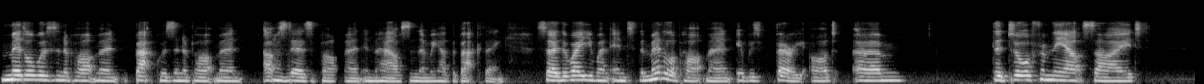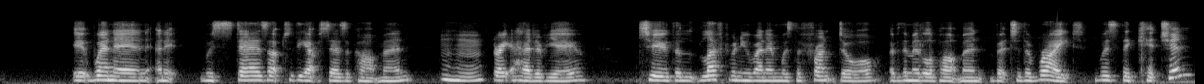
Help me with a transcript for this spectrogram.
middle was an apartment, back was an apartment, upstairs apartment in the house, and then we had the back thing. So the way you went into the middle apartment, it was very odd. Um, the door from the outside, it went in and it was stairs up to the upstairs apartment Mm-hmm. straight ahead of you. To the left when you went in was the front door of the middle apartment, but to the right was the kitchen.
